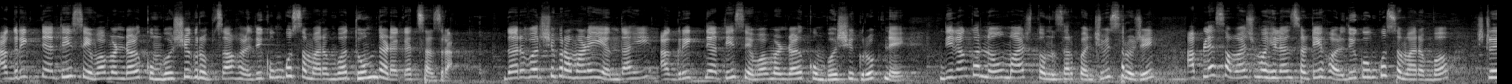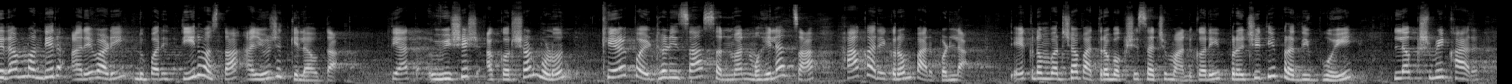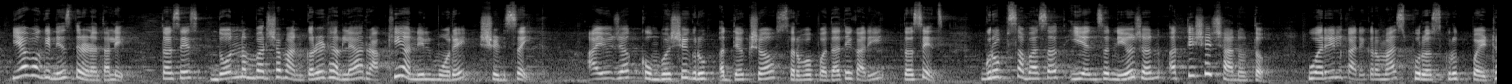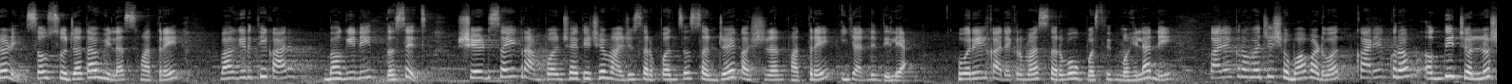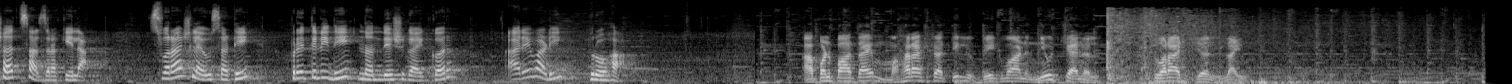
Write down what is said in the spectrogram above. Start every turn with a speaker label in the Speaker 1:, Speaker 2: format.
Speaker 1: आग्रिक ज्ञाती सेवा मंडळ कुंभोशी ग्रुपचा हळदी कुंकू समारंभ धूमधडाक्यात साजरा. दरवर्षीप्रमाणे यंदाही आग्रिक ज्ञाती सेवा मंडळ कुंभोशी ग्रुपने दिनांक नऊ मार्च दोन हजार पंचवीस रोजी आपल्या समाज महिलांसाठी हळदी कुंकू समारंभ श्रीराम मंदिर आरेवाडी दुपारी तीन वाजता आयोजित केला होता. त्यात विशेष आकर्षण म्हणून खेळ पैठणीचा सन्मान महिलांचा हा कार्यक्रम पार पडला. एक नंबरच्या पात्र बक्षिसाची मानकरी प्रचिती प्रदीप भोई लक्ष्मी खार या भगिनीस देण्यात आले. तसेच दोन नंबरच्या मानकरी ठरल्या राखी अनिल मोरे शिडसई आयोजक कुंभशी ग्रुप अध्यक्ष सर्व पदाधिकारी तसेच ग्रुप सभासद यांचं नियोजन अतिशय छान होतं. वरील कार्यक्रमास पुरस्कृत पैठणी सौ सुजाता विलास म्हात्रे भागीरथीकार भगिनी तसेच शेडसई ग्रामपंचायतीचे माजी सरपंच संजय काशीनाथ म्हात्रे यांनी दिल्या. वरील कार्यक्रमात सर्व उपस्थित महिलांनी कार्यक्रमाची शोभा वाढवत कार्यक्रम अगदी जल्लोषात साजरा केला. स्वराज लाईव्हसाठी प्रतिनिधी नंदेश गायकर आरेवाडी रोहा.
Speaker 2: आपण पाहताय महाराष्ट्रातील वेगवान न्यूज चॅनल स्वराज्य लाईव्ह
